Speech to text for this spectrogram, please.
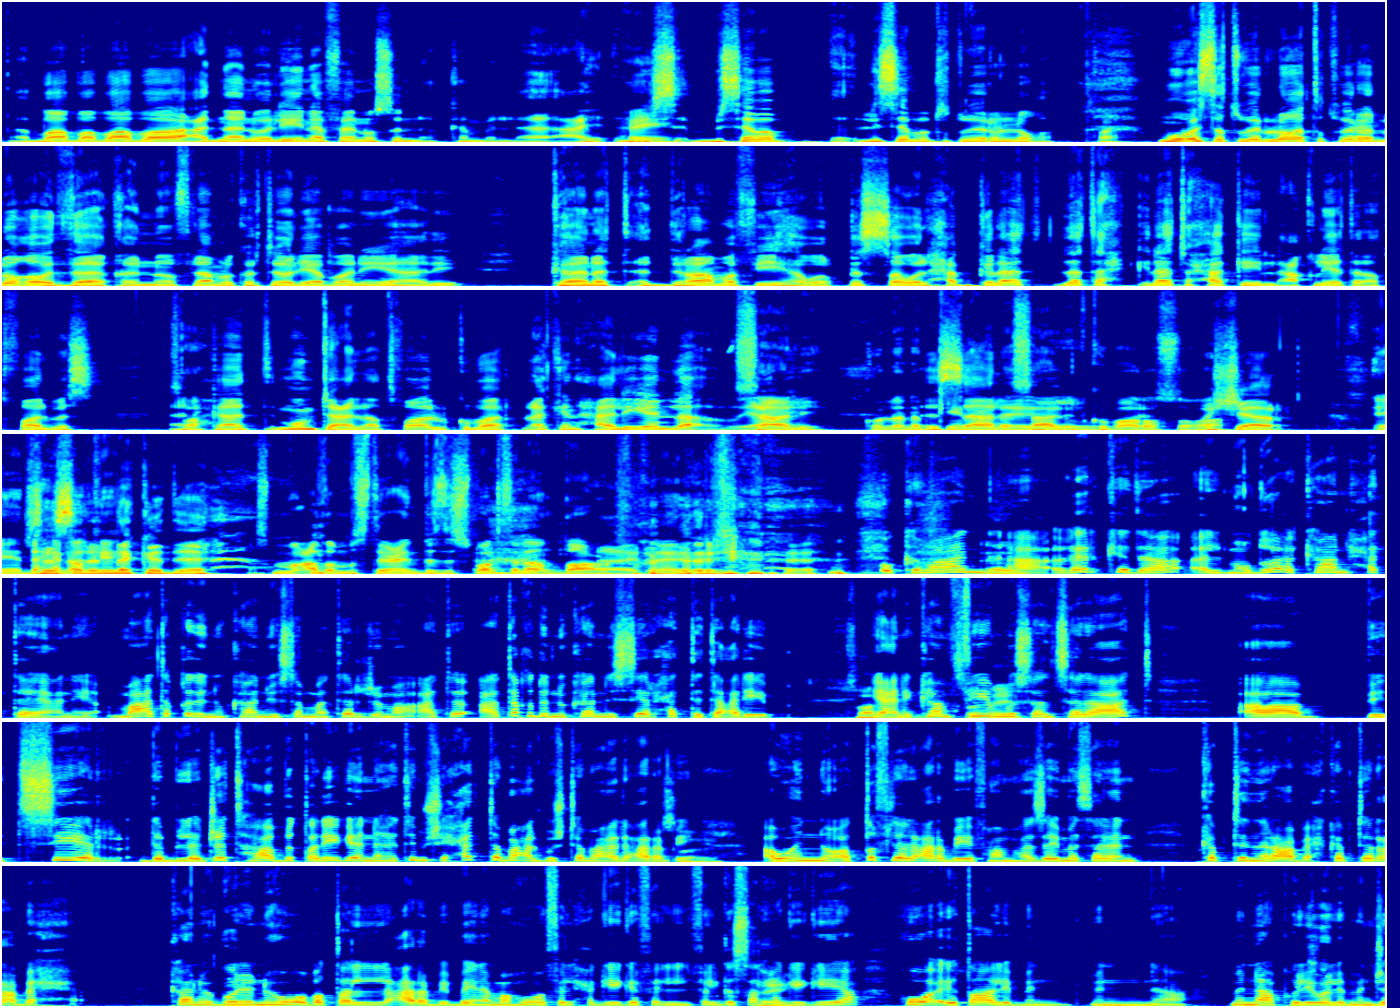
بابا بابا عدنان ولينا فين وصلنا كمل إيه. بسبب لسبب تطوير اللغة طيب. مو بس تطوير اللغة تطوير إيه. اللغة والذائقه إنه أفلام الكرتون اليابانية هذه كانت الدراما فيها والقصة والحبكة لا لا تحكي لا تحاكي عقلية الأطفال بس يعني صح. كانت ممتعة للأطفال والكبار لكن حاليا لا يعني سالي كلنا بكينا على سالي الكبار والصغار بشار إيه دحين النكد معظم مستمعين بزنس بوكس الآن ضاعوا خلينا نرجع وكمان إيه. آه، غير كذا الموضوع كان حتى يعني ما أعتقد إنه كان يسمى ترجمة أعت- أعتقد إنه كان يصير حتى تعريب صح. يعني كان في صحيح. مسلسلات آه، بتصير دبلجتها بطريقة إنها تمشي حتى مع المجتمع العربي صحيح. أو إنه الطفل العربي يفهمها زي مثلا كابتن رابح كابتن رابح كانوا يقولوا إيه. إنه هو بطل عربي بينما هو في الحقيقة في في القصة إيه. الحقيقية هو إيطالي من من من نابولي ولا من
